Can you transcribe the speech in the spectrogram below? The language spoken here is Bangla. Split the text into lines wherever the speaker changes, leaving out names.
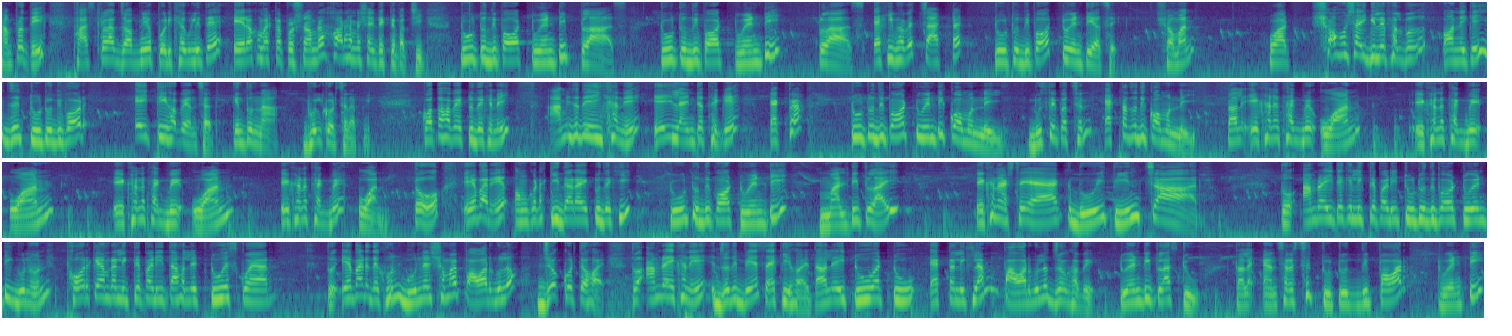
সাম্প্রতিক ফার্স্ট ক্লাস জব নিয়োগ পরীক্ষাগুলিতে এরকম একটা প্রশ্ন আমরা হর হামেশাই দেখতে পাচ্ছি। Two to the power twenty plus two to the power twenty plus একইভাবে চারটা two to the power twenty আছে। সমান হোয়াট সহসাই গিলে ফেলব অনেকেই যে টু টু দি পাওয়ার এইটি হবে অ্যান্সার কিন্তু না, ভুল করছেন আপনি। কত হবে একটু দেখে নেই। আমি যদি এইখানে এই লাইনটা থেকে একটা two to the power twenty common নেই, বুঝতেই পাচ্ছেন? একটা যদি কমন নেই, তাহলে এখানে থাকবে ওয়ান এখানে থাকবে ওয়ান এখানে থাকবে ওয়ান এখানে থাকবে ওয়ান তো এবারে অঙ্কটা কী দাঁড়ায় একটু দেখি। Two to the power twenty multiply এখানে আসছে এক, দুই, তিন, চার। তো আমরা এইটাকে লিখতে পারি two to the power twenty গুণন ফোরকে আমরা লিখতে পারি তাহলে টু স্কোয়ার তো এবারে দেখুন, গুণের সময় পাওয়ারগুলো যোগ করতে হয়। তো আমরা এখানে যদি বেস একই হয়, তাহলে এই টু আর টু একটা লিখলাম পাওয়ারগুলো যোগ হবে। টোয়েন্টি প্লাস টু তাহলে অ্যান্সার হচ্ছে two to the power twenty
